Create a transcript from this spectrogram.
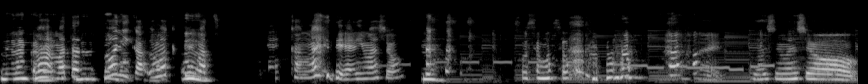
ね、なんかねまあ、またどうにかうまくテーマ、うんね考えてやりましょう。うんそうしましょう。はい。そうしましょう。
